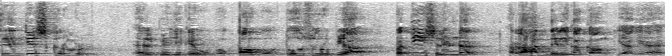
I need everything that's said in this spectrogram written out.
तैंतीस करोड़ एलपीजी के उपभोक्ताओं को दो सौ रुपया प्रति सिलेंडर राहत देने का काम किया गया है।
